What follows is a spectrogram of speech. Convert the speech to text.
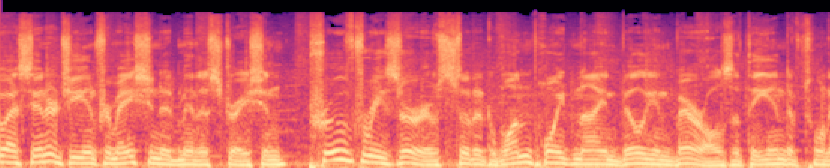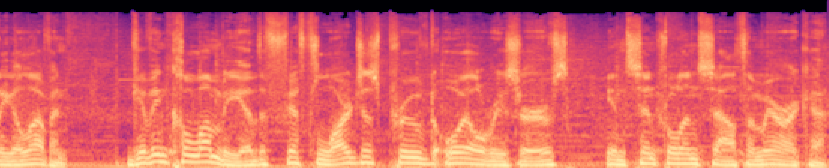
U.S. Energy Information Administration, proved reserves stood at 1.9 billion barrels at the end of 2011, giving Colombia the fifth largest proved oil reserves in Central and South America.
